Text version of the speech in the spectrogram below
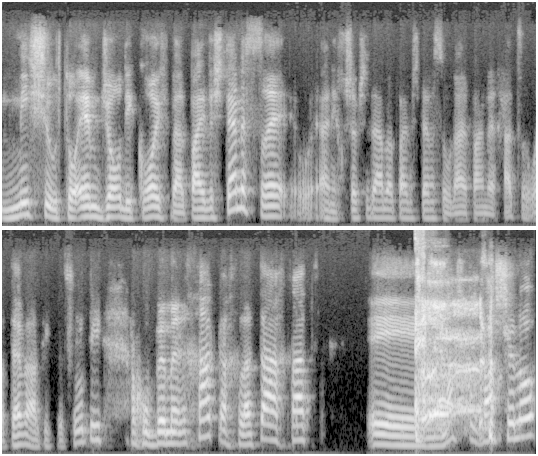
מישהו תואם ג'ורדי קרויף ב-2012, אני חושב שזה היה ב-2012, אולי 2011, ווטאבר, אל תקפסו אותי, אנחנו במרחק החלטה אחת אה, ממש טובה שלו,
